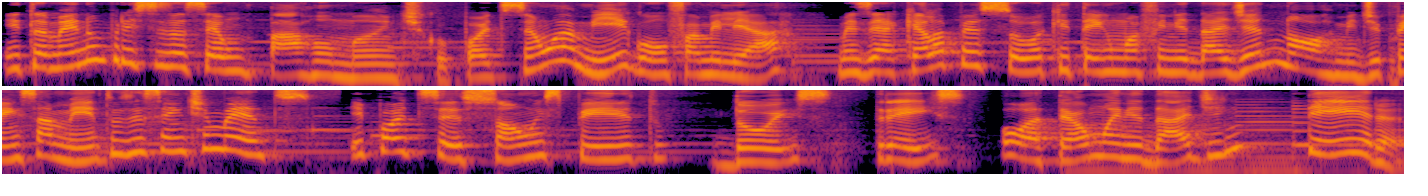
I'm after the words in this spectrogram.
E também não precisa ser um par romântico, pode ser um amigo ou um familiar, mas é aquela pessoa que tem uma afinidade enorme de pensamentos e sentimentos. E pode ser só um espírito, dois, três ou até a humanidade inteira.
